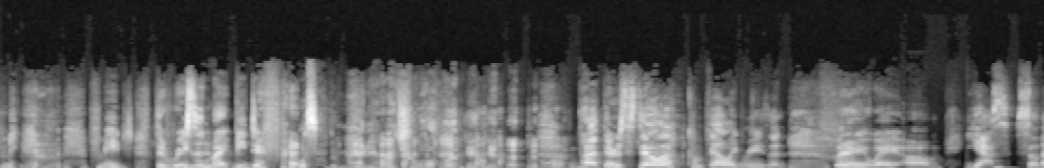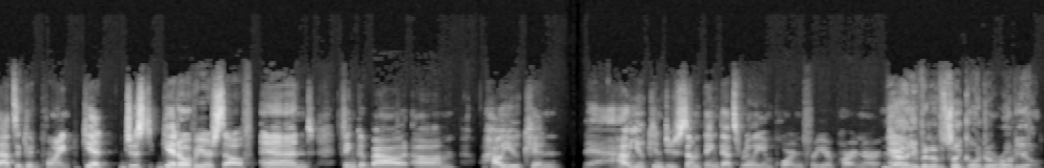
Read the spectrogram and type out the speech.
made, the reason might be different. The mating ritual. but there's still a compelling reason. But anyway, um, yes. So that's a good point. Get just get over yourself and think about um, how you can how you can do something that's really important for your partner. Yeah, and, even if it's like going to a rodeo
